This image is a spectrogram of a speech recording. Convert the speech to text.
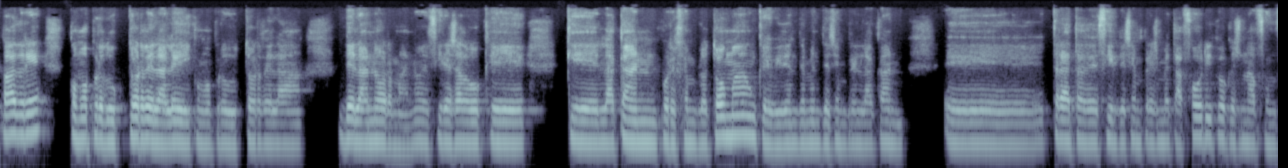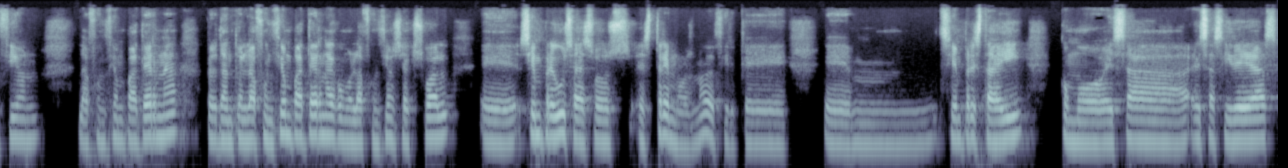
padre como productor de la ley, como productor de la, de la norma, ¿no? Es decir, es algo que, que Lacan, por ejemplo, toma, aunque evidentemente siempre en Lacan eh, trata de decir que siempre es metafórico, que es una función, la función paterna, pero tanto en la función paterna como en la función sexual eh, siempre usa esos extremos, ¿no? es decir, que em, siempre está ahí como esas ideas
